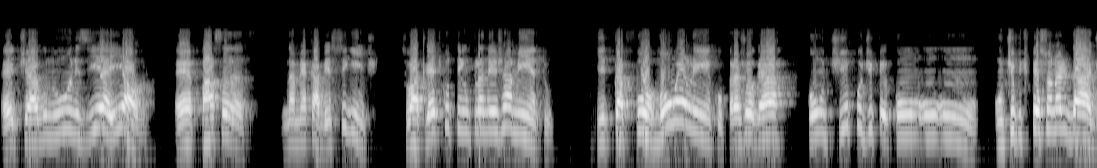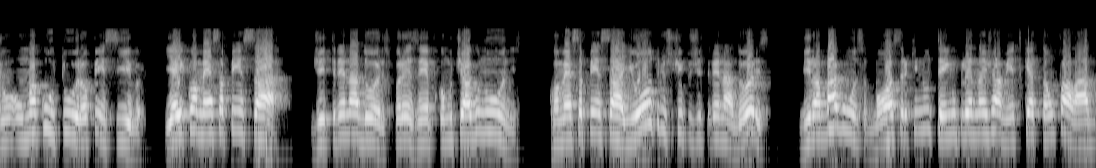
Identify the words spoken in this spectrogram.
É, Thiago Nunes. E aí, Álvaro, é, passa na minha cabeça o seguinte: se o Atlético tem um planejamento que tá, formou um elenco para jogar com um tipo de com um, um, um tipo de personalidade, um, uma cultura ofensiva, e aí começa a pensar de treinadores, por exemplo, como o Thiago Nunes, começa a pensar em outros tipos de treinadores, vira uma bagunça. Mostra que não tem um planejamento que é tão falado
